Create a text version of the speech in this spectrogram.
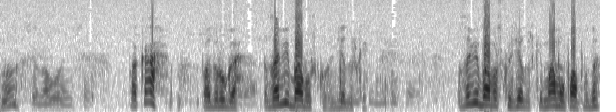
Ну. все, наловимся. Пока, подруга. Зови бабушку дедушкой. Зови бабушку дедушкой, маму, папу, да?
